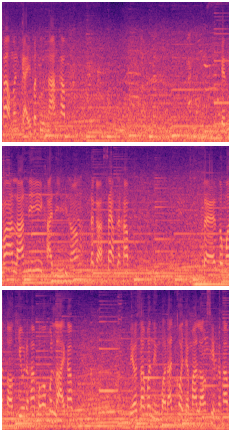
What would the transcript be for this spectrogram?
ข้าวมันไก่ประตูน้ำครับเห็นว่าร้านนี้ขายดีพี่น้องแล้วก็แซ่บนะครับ แต่ต้องมาต่อคิวนะครับ เพราะว่าคนหลายครับ เดี๋ยวสักวันหนึ่งบอนัสก็จะมาลองชิมนะครับ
